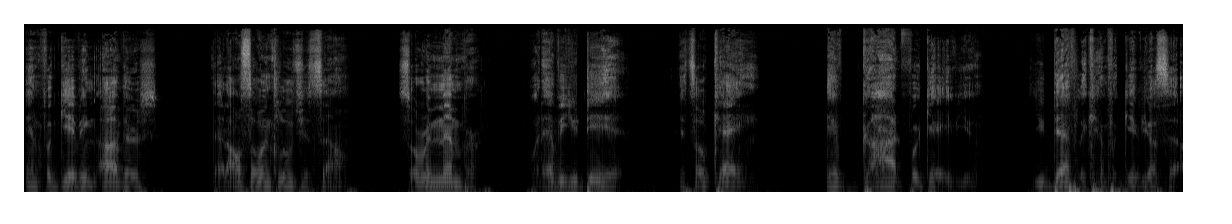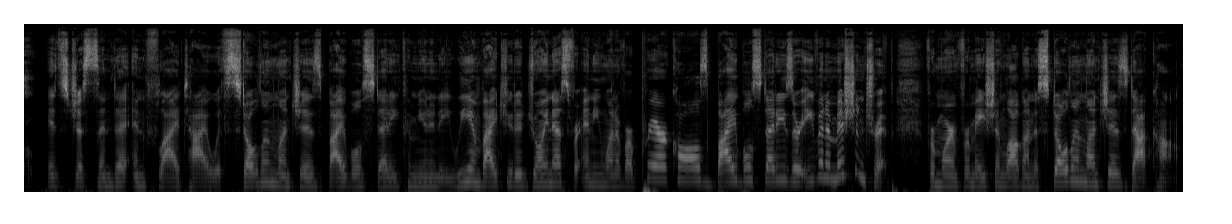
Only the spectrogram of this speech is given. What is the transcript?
in forgiving others, that also includes yourself. So remember, whatever you did, it's okay. If God forgave you, you definitely can forgive yourself. It's Jacinda and Fly Tie with Stolen Lunches Bible Study Community. We invite you to join us for any one of our prayer calls, Bible studies, or even a mission trip. For more information, log on to stolenlunches.com.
